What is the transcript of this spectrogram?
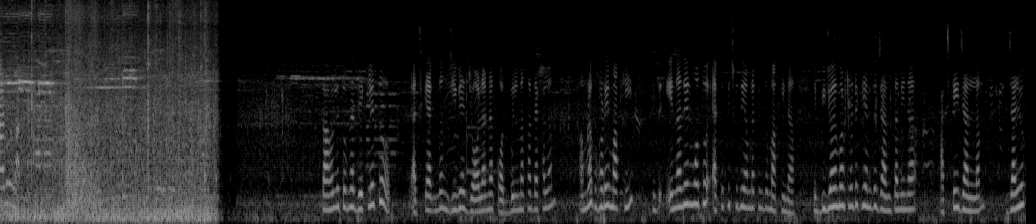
দারুণ মাখেন। তাহলে তোমরা দেখলে তো আজকে একদম জিভে জল আনা কদবেল মাখা দেখালাম। আমরা ঘরে মাখি কিন্তু এনাদের মতো এত কিছু দিয়ে আমরা কিন্তু মাখি না। এই বিজয় মশলাটা কি আমি তো জানতামই না আজকেই জানলাম। যাই হোক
